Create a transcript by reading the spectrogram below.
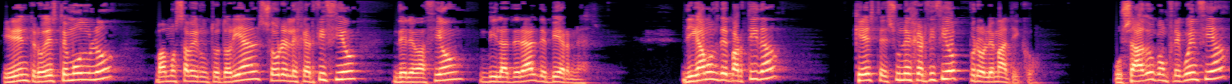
Y dentro de este módulo vamos a ver un tutorial sobre el ejercicio de elevación bilateral de piernas. Digamos de partida que este es un ejercicio problemático, usado con frecuencia,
